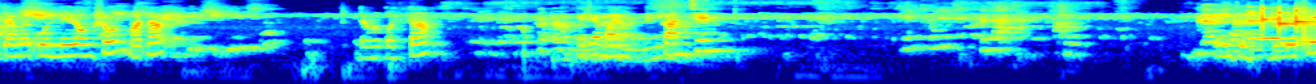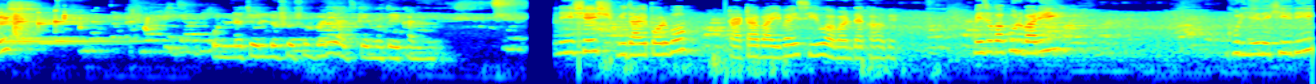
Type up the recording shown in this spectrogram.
এটা আমার কন্যের অংশ, মাথা। এটা আমার কর্তা। এটা আমার কাঞ্চেন। এই যে বিয়ে শেষ। কন্যা চলল শ্বশুর বাড়ি আজকের মতো এখানে। এখানেই শেষ বিদায় পর্ব। টাটা বাই বাই সিউ আবার দেখা হবে। মেজো কাকুর বাড়ি ঘুরিয়ে দেখিয়ে দিই।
